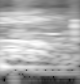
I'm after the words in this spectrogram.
free.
